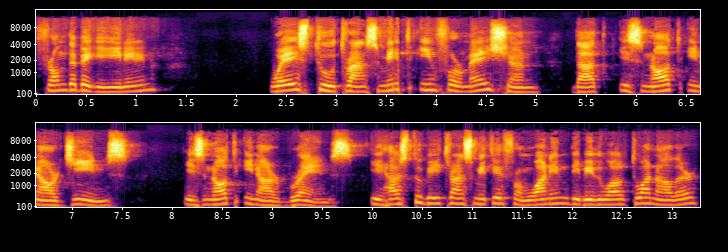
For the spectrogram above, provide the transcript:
from the beginning ways to transmit information that is not in our genes, is not in our brains. It has to be transmitted from one individual to another,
